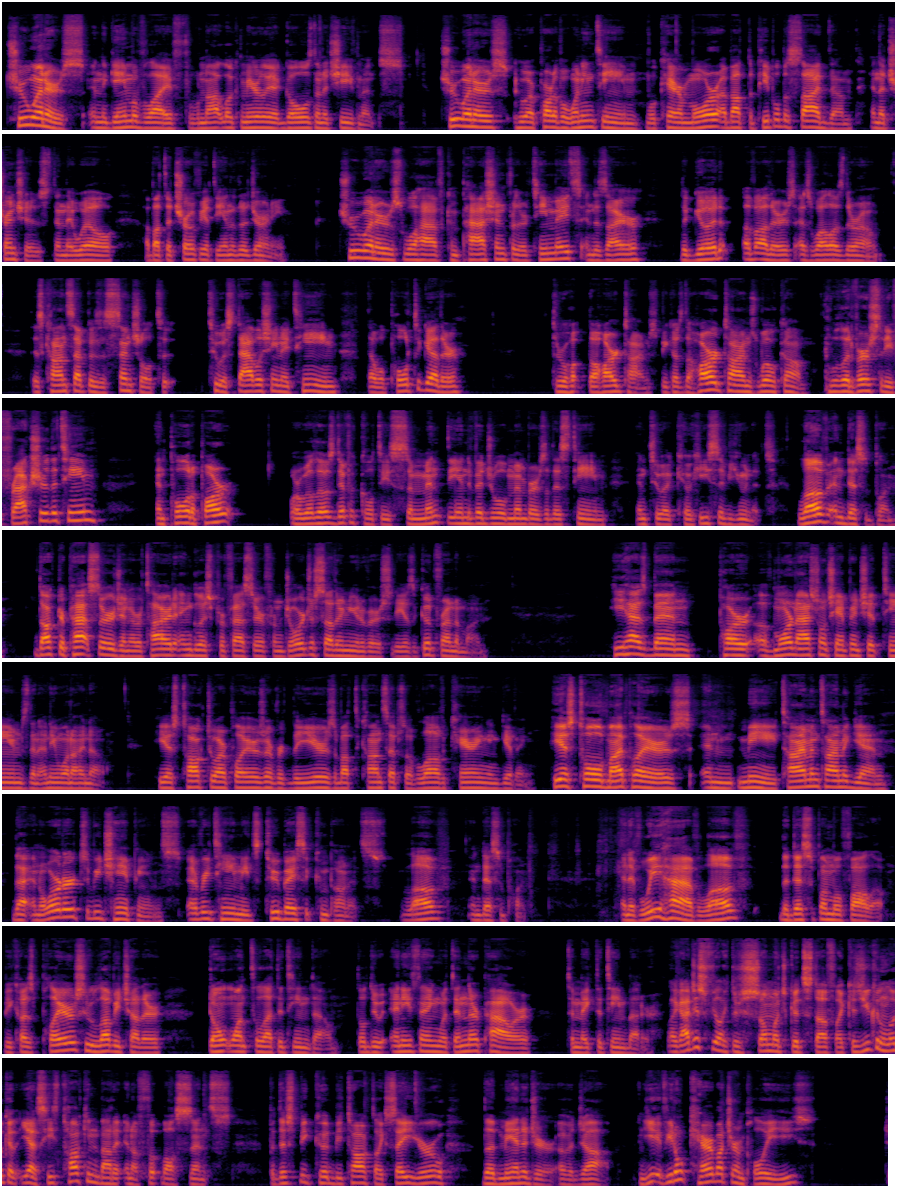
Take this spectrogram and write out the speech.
True winners in the game of life will not look merely at goals and achievements. True winners who are part of a winning team will care more about the people beside them in the trenches than they will about the trophy at the end of the journey. True winners will have compassion for their teammates and desire the good of others as well as their own. This concept is essential to, to establishing a team that will pull together through the hard times because the hard times will come. Will adversity fracture the team and pull it apart, or will those difficulties cement the individual members of this team into a cohesive unit? Love and discipline. Dr. Pat Spurgeon, a retired English professor from Georgia Southern University, is a good friend of mine. He has been part of more national championship teams than anyone I know. He has talked to our players over the years about the concepts of love, caring, and giving. He has told my players and me time and time again that in order to be champions, every team needs two basic components love and discipline. And if we have love, the discipline will follow because players who love each other don't want to let the team down. They'll do anything within their power to make the team better. Like I just feel like there's so much good stuff. Like because you can look at yes, he's talking about it in a football sense, but this be, could be talked like say you're the manager of a job. And you, if you don't care about your employees,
